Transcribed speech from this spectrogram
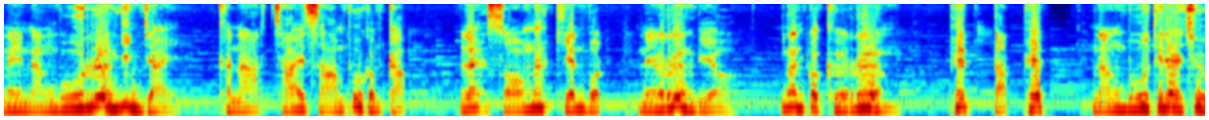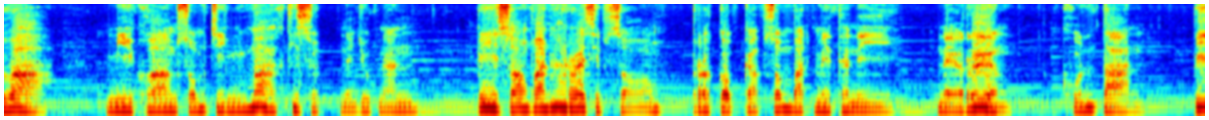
ในหนังบูเรื่องยิ่งใหญ่ ขนาดใช้สามผู้กำกับ และสองนักเขียนบทในเรื่องเดียว นั่นก็คือเรื่องเพชรตัดเพชรหนังบูที่ได้ชื่อว่า มีความสมจริงมากที่สุดในยุคนั้น ปี 2512 ประกบกับสมบัติเมธนี ในเรื่องขุนตาล ปี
